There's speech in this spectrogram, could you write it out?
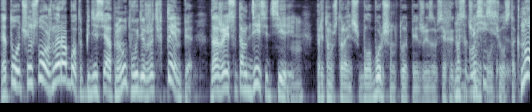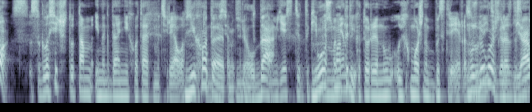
Это очень сложная работа, 50 минут выдержать в темпе, даже если там 10 серий, mm-hmm. при том, что раньше было больше, но то, опять же, из-за всех ограничений получилось так. Но! Согласись, что там иногда не хватает материала. Не хватает материала, да. Там есть такие но смотри, моменты, которые, ну, их можно быстрее разрулить ну, с другой стороны, я,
